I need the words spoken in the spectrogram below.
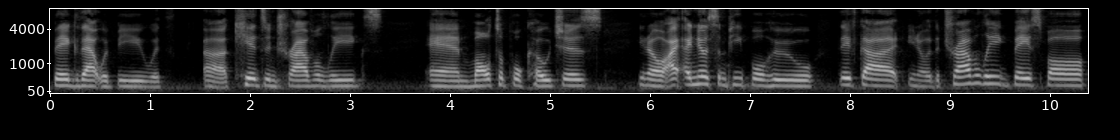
big that would be with uh, kids in travel leagues and multiple coaches. You know, I, I know some people who they've got, you know, the travel league baseball,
